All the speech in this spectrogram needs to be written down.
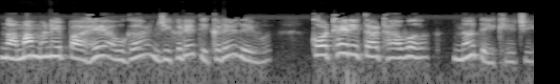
नामा म्हणे पाहे अवघा जिकडे तिकडे देव कोठे रिता ठाव न देखेची.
